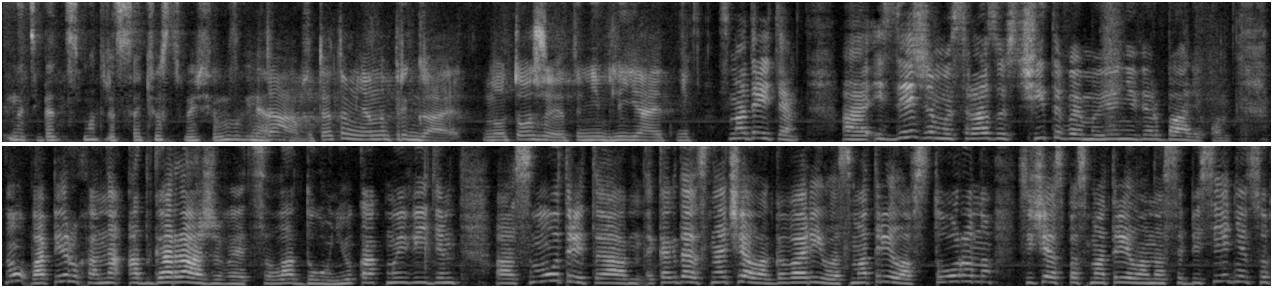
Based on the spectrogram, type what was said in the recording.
на тебя смотрят с сочувствующим взглядом. Да, вот это меня напрягает, но тоже это не влияет ни... Смотрите, а, и здесь же мы сразу считываем ее невербалику. Ну, во-первых, она отгораживается ладонью, как мы видим, а, смотрит, а, когда сначала говорила, смотрела в сторону, сейчас посмотрела на собеседницу,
